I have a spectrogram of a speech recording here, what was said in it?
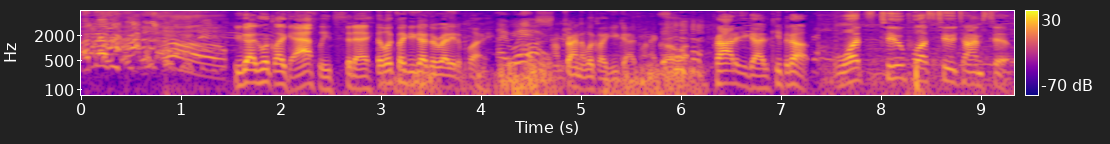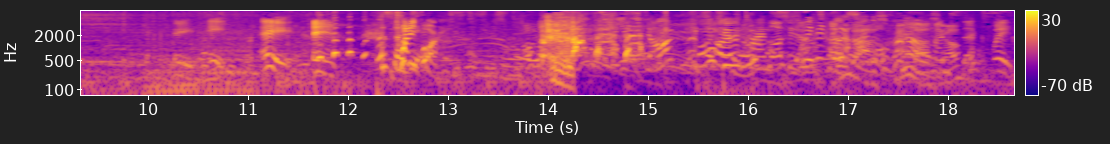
I've never seen oh. You guys look like athletes today. It looks like you guys are ready to play. I wish. I'm trying to look like you guys when I grow up. Proud of you guys. Keep it up. What's two plus two times two? Eight. Eight. Eight. 24. two times two. No, times six. Wait,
